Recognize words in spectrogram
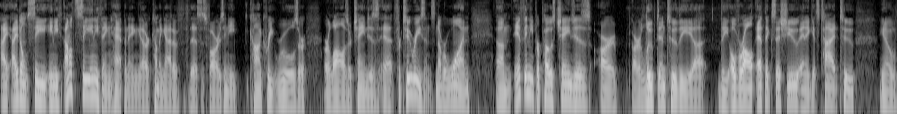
I, I don't see any. I don't see anything happening or coming out of this as far as any concrete rules or or laws or changes uh, for two reasons. Number one, um, if any proposed changes are are looped into the uh, the overall ethics issue and it gets tied to, you know,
